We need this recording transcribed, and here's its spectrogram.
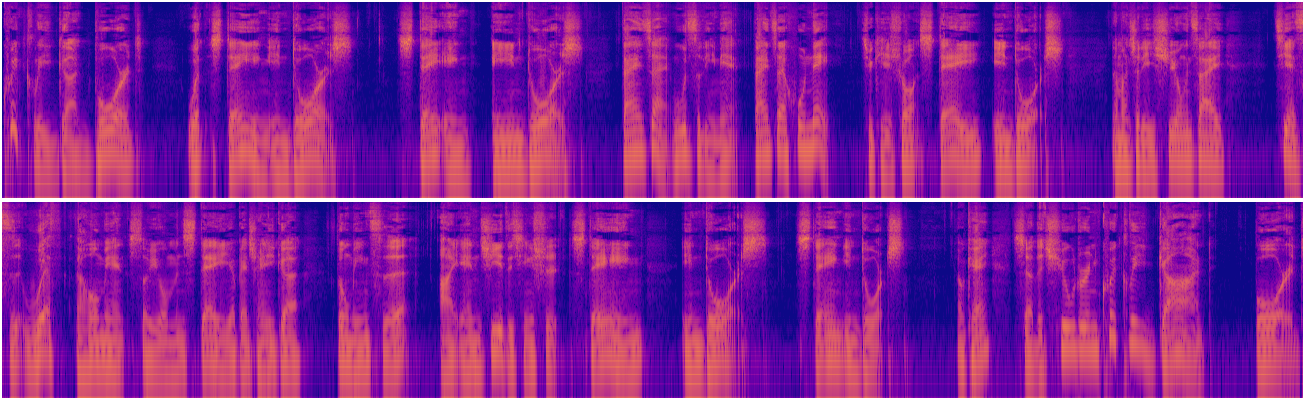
quickly got bored with staying indoors. Staying indoors，待在屋子里面，待在户内，就可以说 stay indoors。那么这里是用在介词 with 的后面，所以我们 stay 要变成一个动名词 ing 的形式，staying indoors。Staying indoors. Okay, so the children quickly got bored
